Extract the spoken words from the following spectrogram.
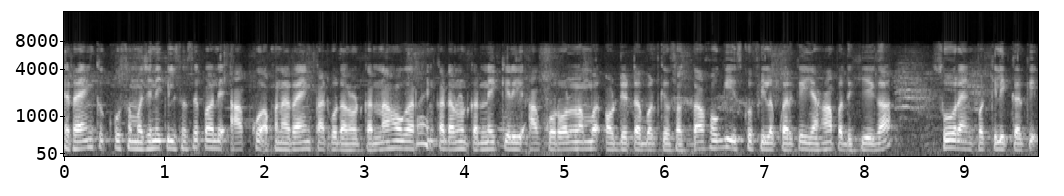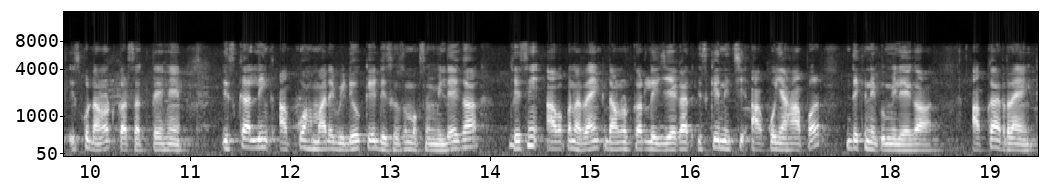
रैंक को समझने के लिए सबसे पहले आपको अपना रैंक कार्ड को डाउनलोड करना होगा। रैंक कार्ड डाउनलोड करने के लिए आपको रोल नंबर और डेट ऑफ़ बर्थ की आवश्यकता होगी। इसको फिलअप करके यहाँ पर देखिएगा। सो रैंक पर क्लिक करके इसको डाउनलोड कर सकते हैं। इसका लिंक आपको हमारे वीडियो के डिस्क्रिप्शन बॉक्स में मिलेगा। जैसे ही आप अपना रैंक डाउनलोड कर लीजिएगा, इसके नीचे आपको यहाँ पर देखने को मिलेगा। आपका रैंक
